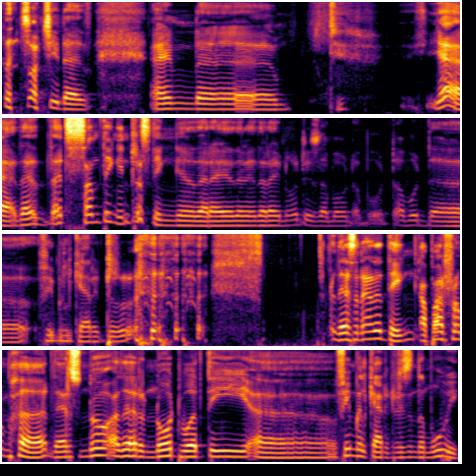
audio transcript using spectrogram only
that's what she does. And uh, yeah that that's something interesting uh, that i that i noticed about about about the female character there's another thing. Apart from her there's no other noteworthy uh, female characters in the movie.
